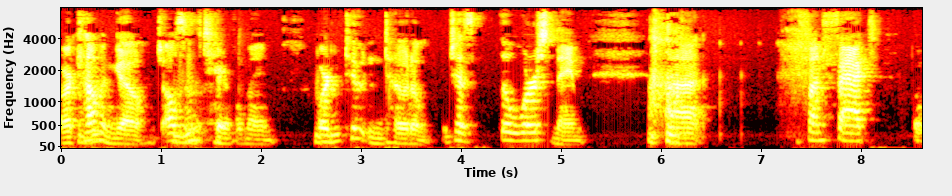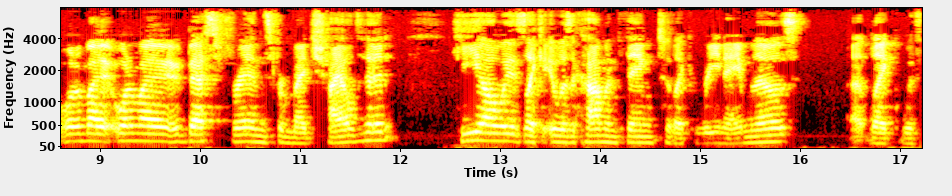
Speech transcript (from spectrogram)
or a Kum & Go, which also is a terrible name, or Tootin' Totem, which has the worst name. Uh, fun fact: one of my one of my best friends from my childhood, he always like it was a common thing to like rename those, uh, like with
